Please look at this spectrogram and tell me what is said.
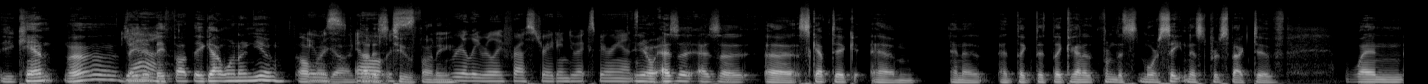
You can't. Uh, they, Yeah. did, they thought they got one on you. Oh it my was, god, oh, that it is too funny. Really, really frustrating to experience. you know, as a as a uh, skeptic um, and a, a like the like kind of from this more Satanist perspective, when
